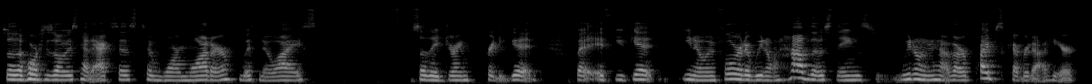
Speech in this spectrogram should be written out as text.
So the horses always had access to warm water with no ice. So they drank pretty good. But if you get, you know, in Florida, we don't have those things. We don't even have our pipes covered out here.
